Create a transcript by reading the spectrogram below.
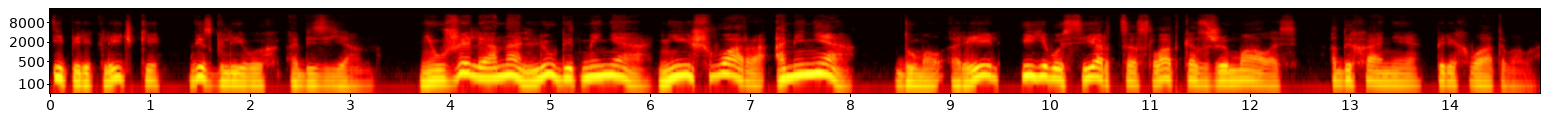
и переклички визгливых обезьян. «Неужели она любит меня, не Ишвара, а меня?» — думал Ариэль, и его сердце сладко сжималось, а дыхание перехватывало.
